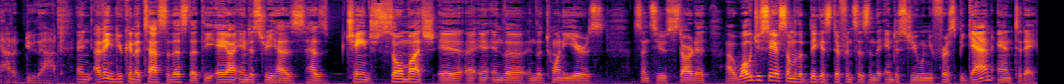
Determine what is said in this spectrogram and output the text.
how to do that. And I think you can attest to this that the AI industry has has changed so much uh, in the in the 20 years since you started. Uh, what would you say are some of the biggest differences in the industry when you first began and today?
